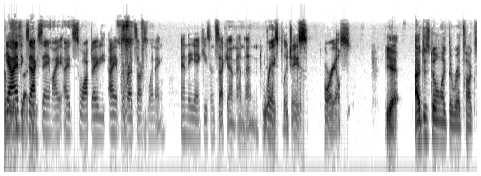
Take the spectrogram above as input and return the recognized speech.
yeah, I had the exact same. I I swapped. I I have the Red Sox winning and the Yankees in second, and then Yeah. Rays, Blue Jays, Orioles. Yeah, I just don't like the Red Sox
